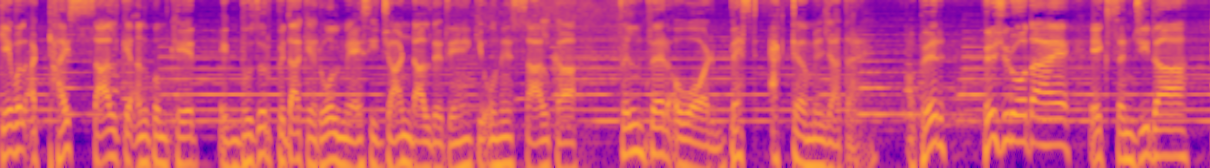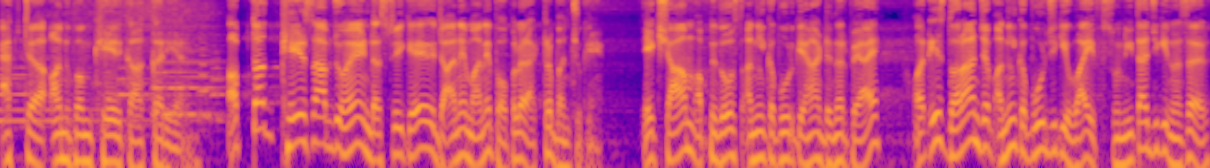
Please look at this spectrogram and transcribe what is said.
केवल 28 साल के अनुपम खेर एक बुज़ुर्ग पिता के रोल में ऐसी जान डाल देते हैं कि उन्हें साल का फ़िल्म फेयर अवार्ड बेस्ट एक्टर मिल जाता है। और फिर फिर शुरू होता है एक संजीदा एक्टर अनुपम खेर का करियर। अब तक खेर साहब जो हैं, इंडस्ट्री के जाने माने पॉपुलर एक्टर बन चुके हैं। एक शाम अपने दोस्त अनिल कपूर के यहाँ डिनर पे आए और इस दौरान जब अनिल कपूर जी की वाइफ सुनीता जी की नज़र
